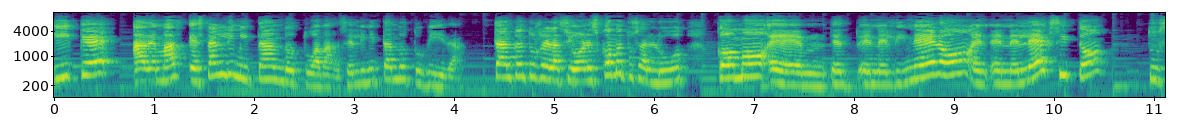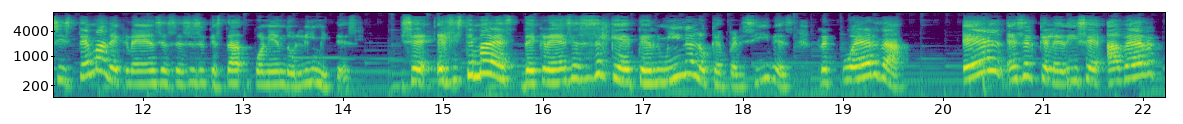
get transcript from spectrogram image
y que además están limitando tu avance, limitando tu vida, tanto en tus relaciones como en tu salud, como em, en, el dinero, en, el éxito. Tu sistema de creencias ese es el que está poniendo límites. El sistema de, creencias es el que determina lo que percibes. Recuerda, él es el que le dice, a ver,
